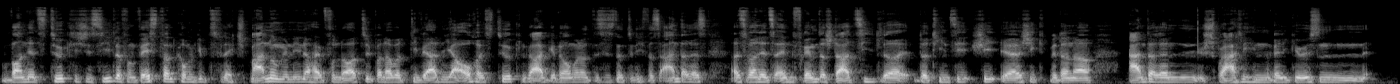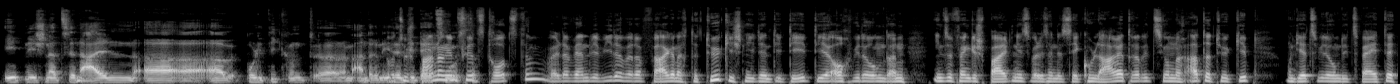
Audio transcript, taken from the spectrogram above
wann jetzt türkische Siedler vom Westland kommen, gibt es vielleicht Spannungen innerhalb von Nordzypern, aber die werden ja auch als Türken wahrgenommen und das ist natürlich was anderes, als wenn jetzt ein fremder Staat Siedler dorthin äh, schickt mit einer anderen sprachlichen, religiösen ethnisch-nationalen äh, äh, Politik und äh, einem anderen Aber zu Spannungen führt es trotzdem, weil da wären wir wieder bei der Frage nach der türkischen Identität, die ja auch wiederum dann insofern gespalten ist, weil es eine säkulare Tradition nach Atatürk gibt und jetzt wiederum die zweite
